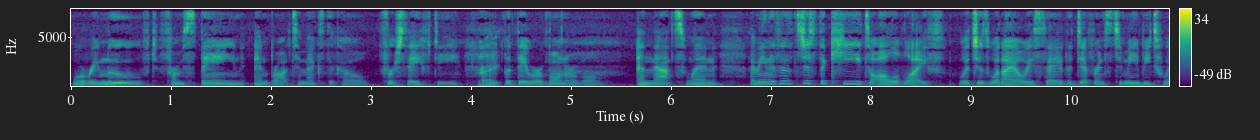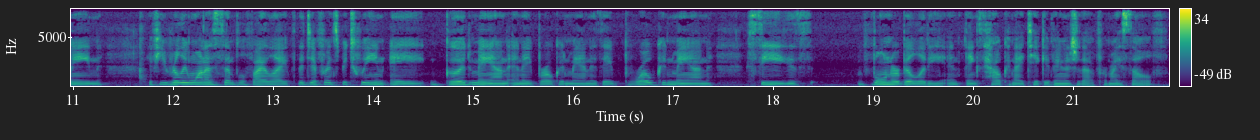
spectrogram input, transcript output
were removed from Spain and brought to Mexico for safety Right. but they were vulnerable and that's when I mean this is just the key to all of life which is what I always say the difference to me between if you really want to simplify life the difference between a good man and a broken man is a broken man sees vulnerability and thinks, how can I take advantage of that for myself?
